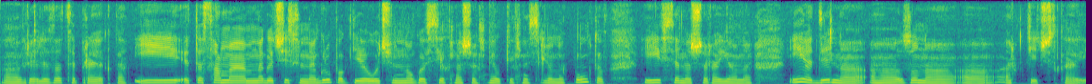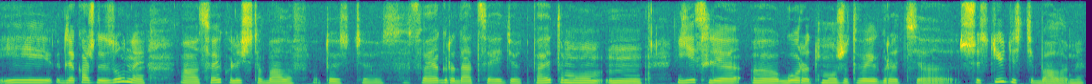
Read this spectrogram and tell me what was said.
э, в реализации проекта. И это самая многочисленная группа, где очень много всех наших мелких населенных пунктов и все наши районы. И отдельно зона арктическая. И для каждой зоны свое количество баллов, то есть своя градация идет. Поэтому если город может выиграть 60 баллами,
